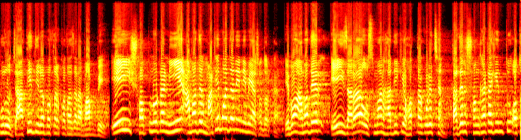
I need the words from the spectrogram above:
পুরো জাতির নিরাপত্তার কথা যারা ভাববে, এই স্বপ্নটা নিয়ে আমাদের মাঠে ময়দানে নেমে আসা দরকার। এবং আমাদের এই যারা ওসমান হাদিকে হত্যা করেছেন, তাদের সংখ্যাটা কিন্তু অত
